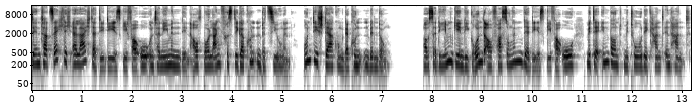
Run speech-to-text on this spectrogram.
Denn tatsächlich erleichtert die DSGVO Unternehmen den Aufbau langfristiger Kundenbeziehungen und die Stärkung der Kundenbindung. Außerdem gehen die Grundauffassungen der DSGVO mit der Inbound-Methodik Hand in Hand.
